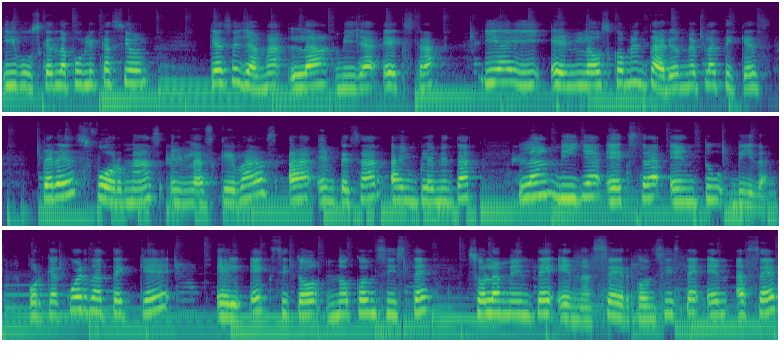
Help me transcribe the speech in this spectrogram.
y busques la publicación que se llama La Milla Extra. Y ahí en los comentarios me platiques tres formas en las que vas a empezar a implementar la milla extra en tu vida. Porque acuérdate que el éxito no consiste solamente en hacer, consiste en hacer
